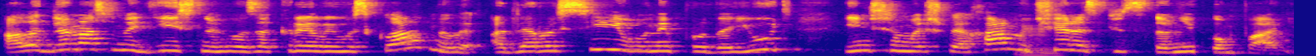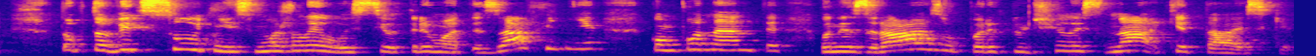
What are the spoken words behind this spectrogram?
Але для нас вони дійсно його закрили і ускладнили. А для Росії вони продають іншими шляхами через підставні компанії. Тобто відсутність можливості отримати західні компоненти, вони зразу переключились на китайські.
